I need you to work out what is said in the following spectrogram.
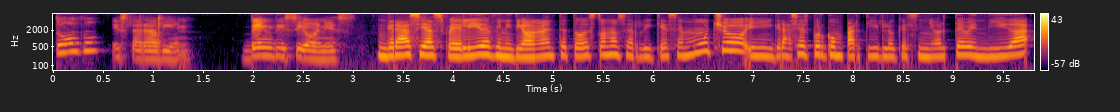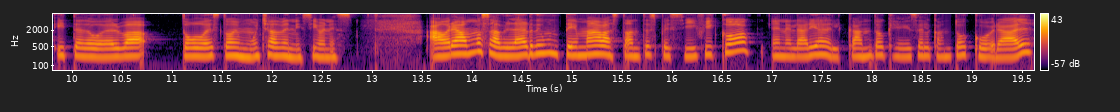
todo estará bien. Bendiciones. Gracias, Feli. Definitivamente todo esto nos enriquece mucho y gracias por compartirlo. Que el Señor te bendiga y te devuelva todo esto en muchas bendiciones. Ahora vamos a hablar de un tema bastante específico en el área del canto, que es el canto coral.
